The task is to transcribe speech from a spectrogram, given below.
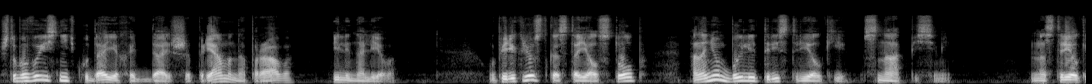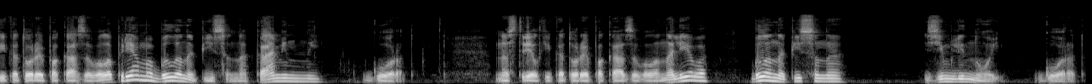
чтобы выяснить, куда ехать дальше, прямо направо или налево. У перекрестка стоял столб, а на нем были три стрелки с надписями. На стрелке, которая показывала прямо, было написано «Каменный город». На стрелке, которая показывала налево, было написано «Земляной город».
